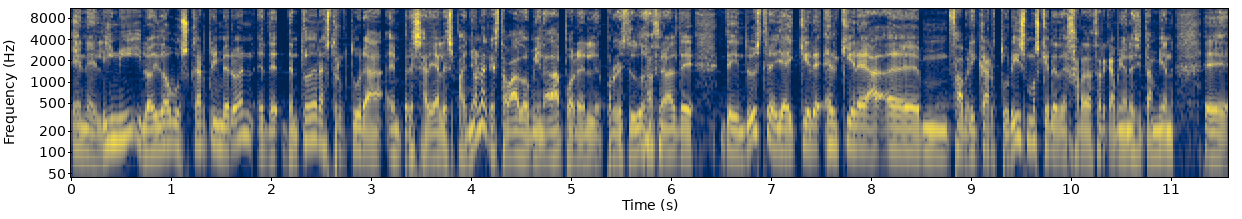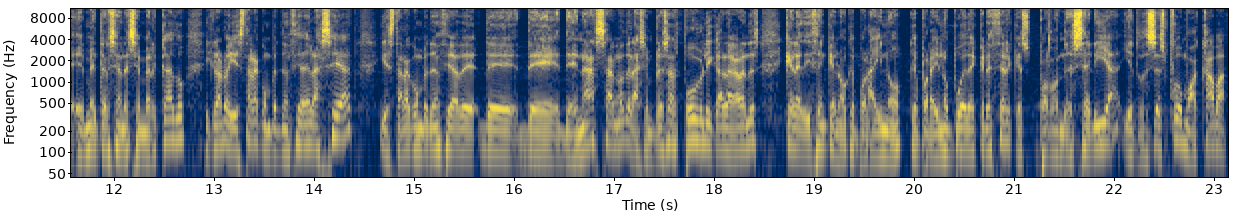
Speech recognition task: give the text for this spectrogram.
en el INI y lo ha ido a buscar primero en- de- dentro de la estructura empresarial española que estaba dominada por el, por el Instituto Nacional de, de Industria y ahí quiere, él quiere eh, fabricar turismos, quiere dejar de hacer camiones y también eh, meterse en ese mercado y claro, ahí está la competencia de la SEAT y está la competencia de, de- NASA, ¿no? de las empresas públicas, las grandes, que le dicen que no, que por ahí no, que por ahí no puede crecer, que es por donde sería y entonces es como acaba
